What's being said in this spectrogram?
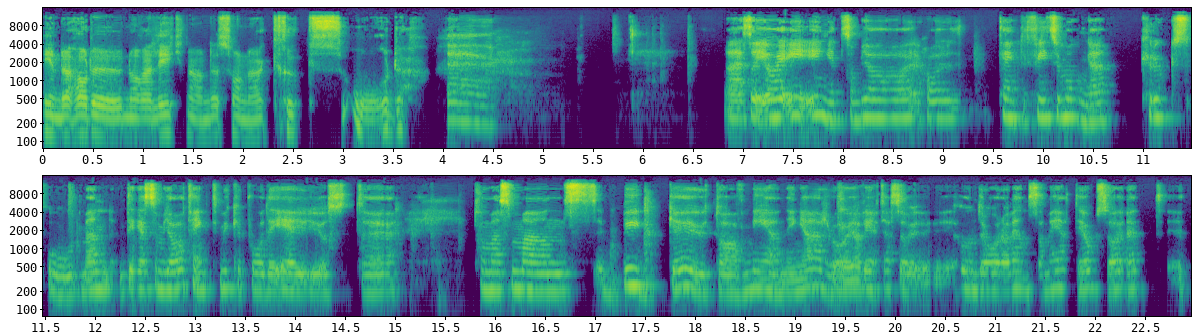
Linda, har du några liknande sådana kruxord? Uh, alltså jag har inget som jag har tänkt. Det finns ju många kruxord men det som jag har tänkt mycket på det är ju just uh, Thomas Manns bygge utav meningar och jag vet alltså hundra år av ensamhet det är också ett, ett,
